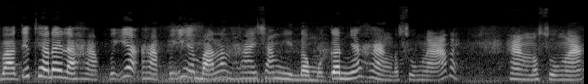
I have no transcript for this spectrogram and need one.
Và tiếp theo đây là hạt vĩ ạ. Hạt vĩ em bán là 200.000 đồng một cân nhé Hàng nó xuống lá này. Hàng nó xuống lá.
